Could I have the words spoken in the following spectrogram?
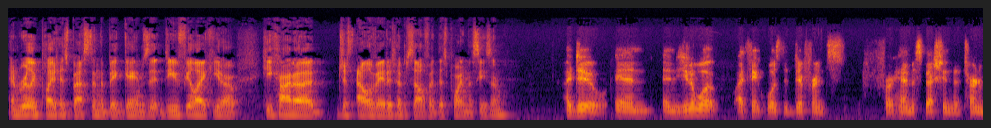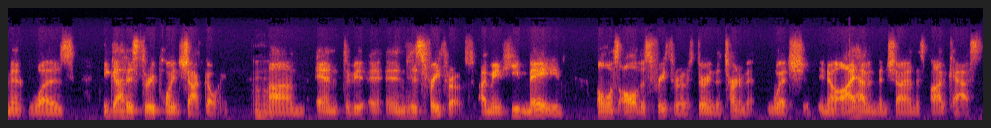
and really played his best in the big games. Do you feel like you know he kind of just elevated himself at this point in the season? I do, and and you know what I think was the difference for him, especially in the tournament, was he got his three point shot going, mm-hmm. um, and to be in his free throws. I mean, he made almost all of his free throws during the tournament, which you know I haven't been shy on this podcast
